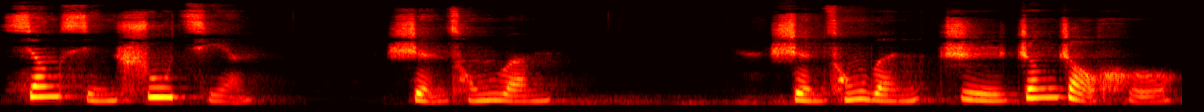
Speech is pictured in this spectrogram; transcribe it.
乡行书简，沈从文。沈从文至征兆河，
